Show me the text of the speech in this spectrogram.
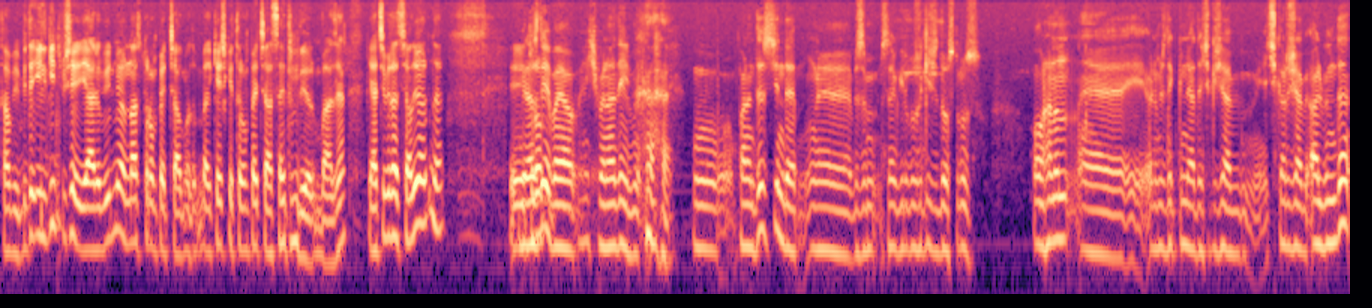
Tabii. Bir de ilginç bir şey yani bilmiyorum nasıl trompet çalmadım. Ben keşke trompet çalsaydım diyorum bazen. Gerçi biraz çalıyorum da. E, Biraz trom- değil bayağı hiç fena değil. Bu parantez içinde e, bizim sevgili buzukici dostumuz Orhan'ın e, önümüzdeki günlerde çıkacağı, çıkaracağı bir albümde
